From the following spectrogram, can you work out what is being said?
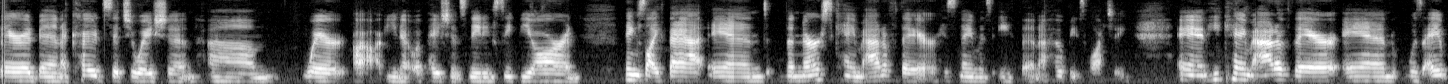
there had been a code situation um, where uh, you know a patient's needing cpr and things like that. And the nurse came out of there. His name is ethan. I hope he's watching. And he came out of there and was able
